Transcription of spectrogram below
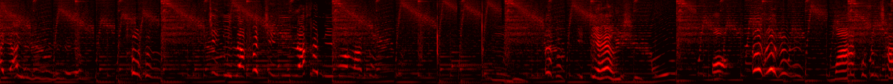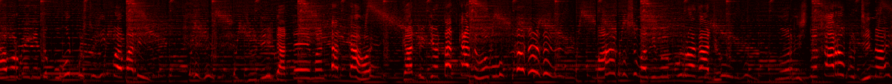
आयो चीनी लाखा चीनी लाखा नीमो लाखा इतने हैं उसे ओ माँ को सम साहबर को इंदु बहुत बुस्तु ही पावारी जुड़ी डाटे मंटात का होए गाड़ू की ओटात का न होगू माँ को सम अभी मैं पूरा गाड़ू मोर निश्चित कारो बुद्धि ना है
